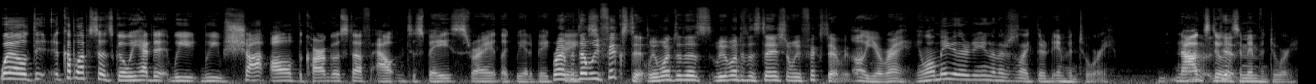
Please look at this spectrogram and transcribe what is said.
Well, a couple episodes ago, we had to we we shot all of the cargo stuff out into space, right? Like we had a big Right, thing. but then we fixed it. We went to this. We went to the station. We fixed everything. Oh, you're right. Well, maybe they're you know there's like their inventory. Nog's doing yeah. some inventory.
